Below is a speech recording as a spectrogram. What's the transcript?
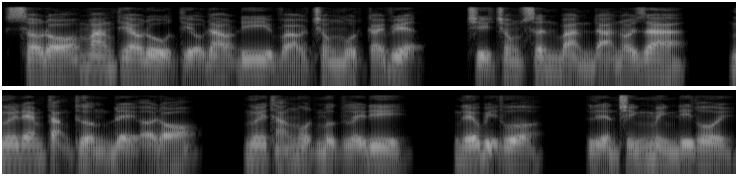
sau đó mang theo đồ tiểu đao đi vào trong một cái viện, chỉ trong sân bàn đá nói ra, ngươi đem tặng thưởng để ở đó, ngươi thắng một mực lấy đi, nếu bị thua, liền chính mình đi thôi.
